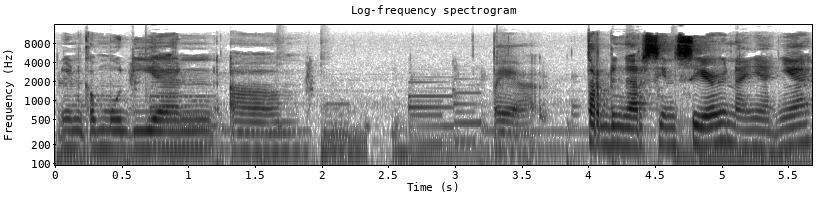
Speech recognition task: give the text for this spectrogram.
dan kemudian um, apa ya terdengar sincere nanyanya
